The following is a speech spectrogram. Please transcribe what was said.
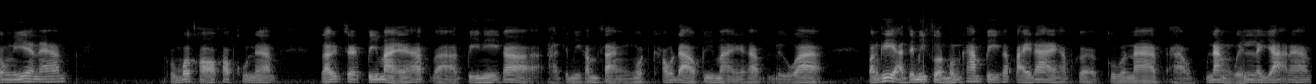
ตรงนี้นะครับ ผมก็ขอขอบคุณนะครับแล้วจะปีใหม่นะครับปีนี้ก็อาจจะมีคำสั่งงดเขาดาวปีใหม่นะครับ หรือว่าบางที่อาจจะมีส่วนบนข้ามปีก็ไปได้ครับก็กรุณาอ่านั่งเว้นระยะนะครับ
